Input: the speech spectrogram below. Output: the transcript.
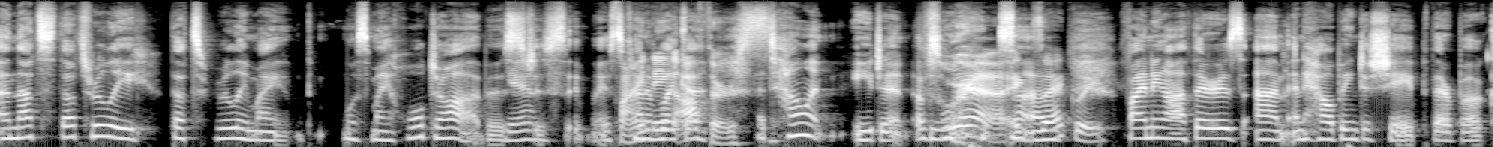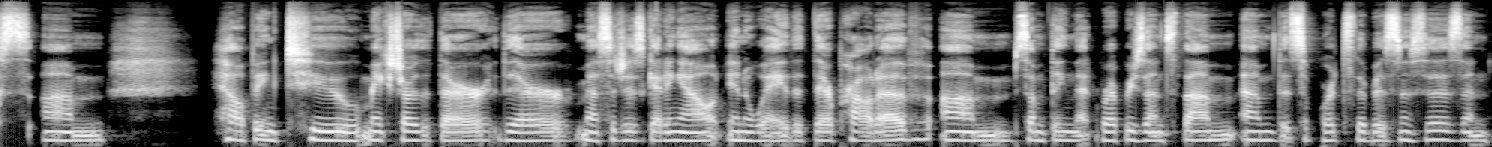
and that's that's really that's really my was my whole job. It was yeah. just it was finding kind of like authors. A, a, talent agent of sorts. Yeah, exactly. Um, finding authors um, and helping to shape their books um, helping to make sure that their their message is getting out in a way that they're proud of, um, something that represents them, um, that supports their businesses and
